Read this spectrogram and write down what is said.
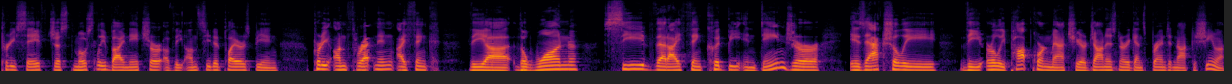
pretty safe, just mostly by nature of the unseeded players being pretty unthreatening. I think the uh, the one seed that I think could be in danger is actually the early popcorn match here, John Isner against Brandon Nakashima.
